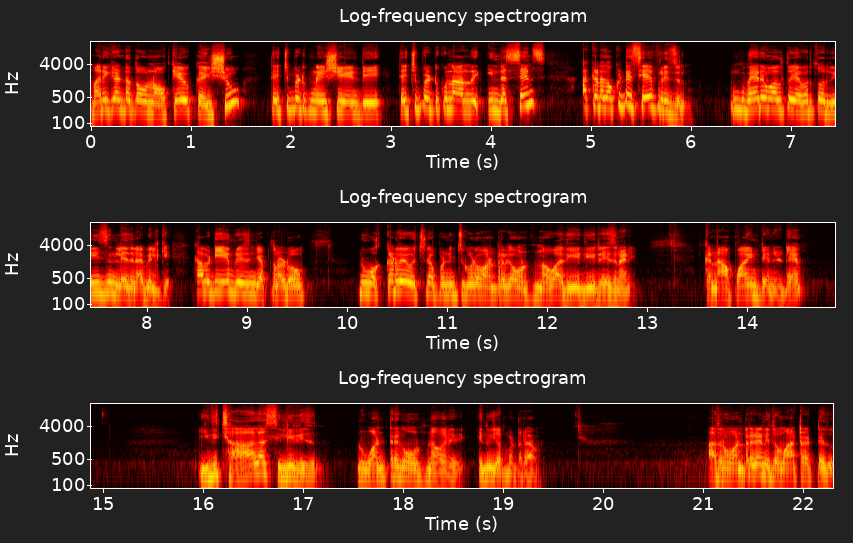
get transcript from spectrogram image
మణికంఠతో ఉన్న ఒకే ఒక్క ఇష్యూ తెచ్చిపెట్టుకున్న ఇష్యూ ఏంటి? తెచ్చిపెట్టుకున్న ఇన్ ద సెన్స్ అక్కడ ఒకటే సేఫ్ రీజన్ ఇంక వేరే వాళ్ళతో ఎవరితో రీజన్ లేదు నబిల్కి. కాబట్టి ఏం రీజన్ చెప్తున్నాడు? నువ్వు ఒక్కడవే వచ్చినప్పటి నుంచి కూడా ఒంటరిగా ఉంటున్నావు అది ఇది రీజన్ అని. ఇక నా పాయింట్ ఏంటంటే ఇది చాలా సిల్లీ రీజన్ నువ్వు ఒంటరిగా ఉంటున్నావు అనేది. ఎందుకు చెప్పమంటారా? అతను ఒంటరిగా నీతో మాట్లాడలేదు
